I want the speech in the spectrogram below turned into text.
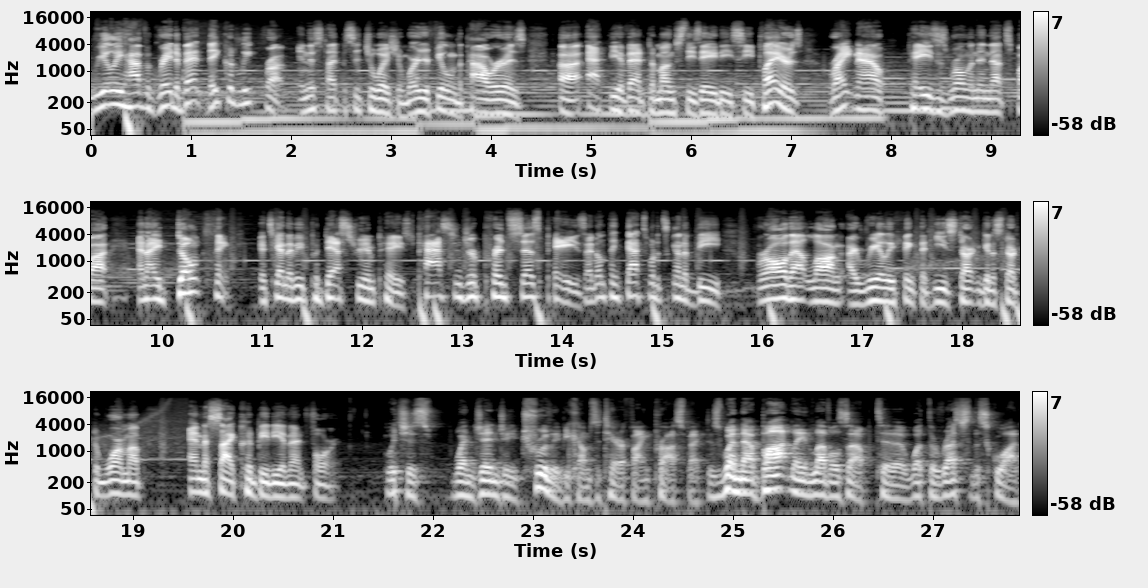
really have a great event. They could leapfrog in this type of situation where you're feeling the power is uh, at the event amongst these ADC players. Right now, Peyz is rolling in that spot, and I don't think it's going to be pedestrian paced, passenger princess Peyz. I don't think that's what it's going to be for all that long. I really think that he's starting going to start to warm up. MSI could be the event for it. Which is when Gen G truly becomes a terrifying prospect, is when that bot lane levels up to what the rest of the squad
